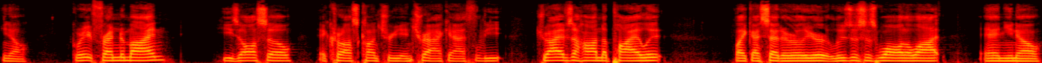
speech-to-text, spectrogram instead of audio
You know, great friend of mine. He's also a cross country and track athlete. Drives a Honda Pilot. Like I said earlier, loses his wallet a lot, and you know,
